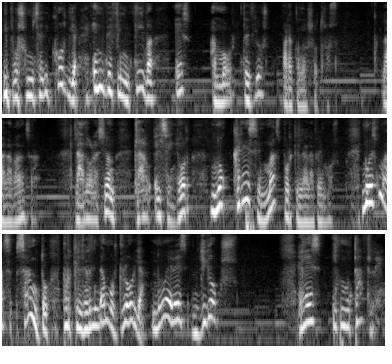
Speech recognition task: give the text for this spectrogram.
y por su misericordia. En definitiva, es amor de Dios para con nosotros. La alabanza, la adoración. Claro, el Señor no crece más porque le alabemos. No es más santo porque le rindamos gloria. No, Él es Dios. Él es inmutable.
